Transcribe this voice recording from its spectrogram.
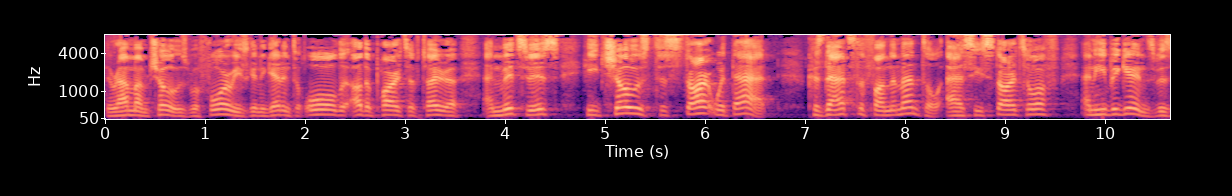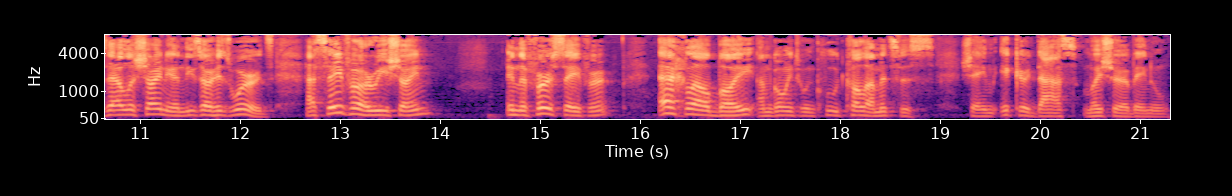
the Rambam chose, before he's going to get into all the other parts of Torah and mitzvahs, he chose to start with that. Because that's the fundamental. As he starts off and he begins, Vizel Lashani, and these are his words. Harishain, in the first Sefer, Echlal Boy, I'm going to include Kol HaMitzvahs, Shem Iker Das, Moshe Rabbeinu.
